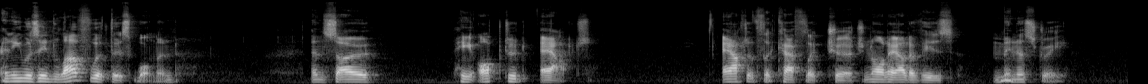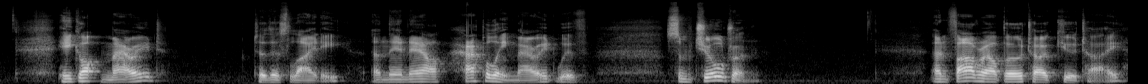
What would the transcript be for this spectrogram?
and he was in love with this woman. And so he opted out. Out of the Catholic Church, not out of his ministry. He got married to this lady, and they're now happily married with some children. And Father Alberto Cutié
